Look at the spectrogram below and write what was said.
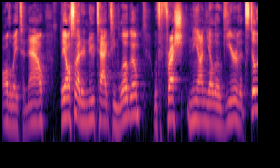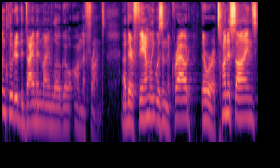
all the way to now. They also had a new tag team logo with fresh neon yellow gear that still included the Diamond Mine logo on the front. Uh, their family was in the crowd. There were a ton of signs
